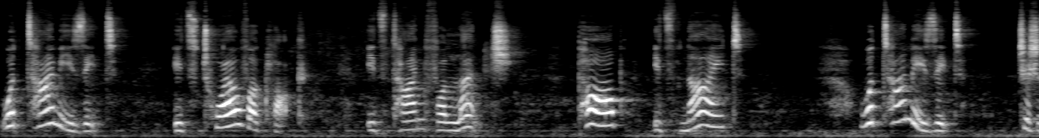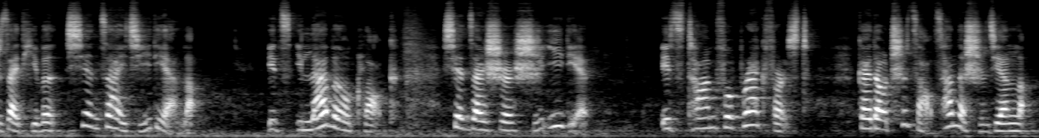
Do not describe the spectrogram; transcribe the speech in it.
What time is it? It's twelve o'clock. It's time for lunch. Pop, it's night. What time is it? 这是在提问现在几点了？It's eleven o'clock，现在是十一点。It's time for breakfast，该到吃早餐的时间了。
